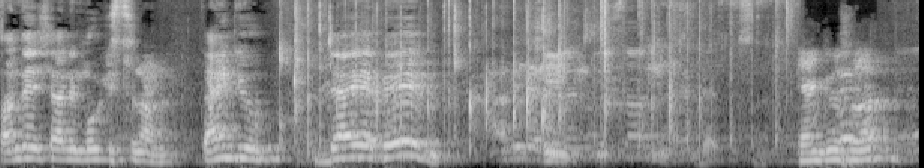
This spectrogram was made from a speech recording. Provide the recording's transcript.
సందేశాన్ని ముగిస్తున్నాను. థ్యాంక్ యూ జై భీమ్. థ్యాంక్ యూ సార్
